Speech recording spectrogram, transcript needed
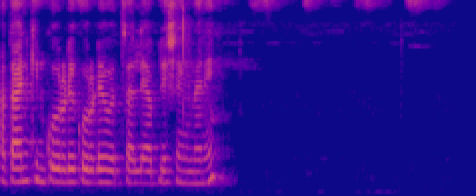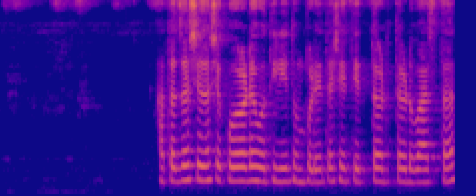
आता आणखीन कोरडे कोरडे होत चालले आपले शेंगदाणे. आता जसे जसे कोरडे होतील इथून पुढे तसे ते तडतड वाजतात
